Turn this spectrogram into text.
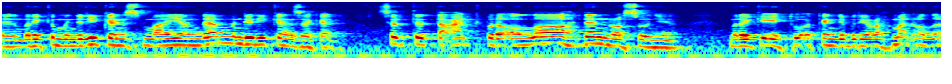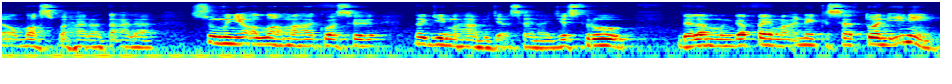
Dan mereka mendirikan semayang dan mendirikan zakat serta taat kepada Allah dan Rasulnya. Mereka itu akan diberi rahmat oleh Allah Subhanahu taala. Sungguhnya Allah Maha Kuasa lagi Maha Bijaksana. Justru dalam menggapai makna kesatuan ini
